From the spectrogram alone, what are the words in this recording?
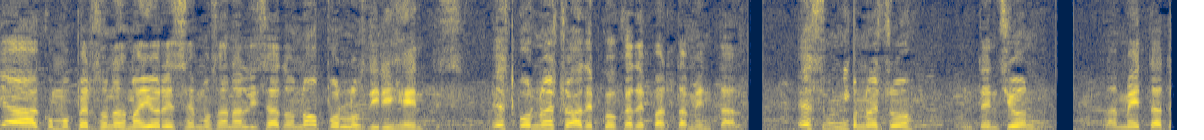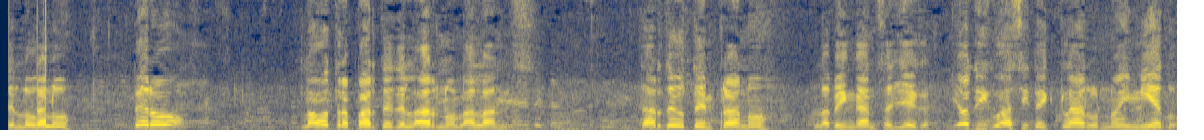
ya como personas mayores hemos analizado, no por los dirigentes, es por nuestra ADEPCOCA departamental. Es único nuestra intención, la meta de lograrlo, pero la otra parte del Arnold Alanes, tarde o temprano la venganza llega. Yo digo así de claro, no hay miedo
